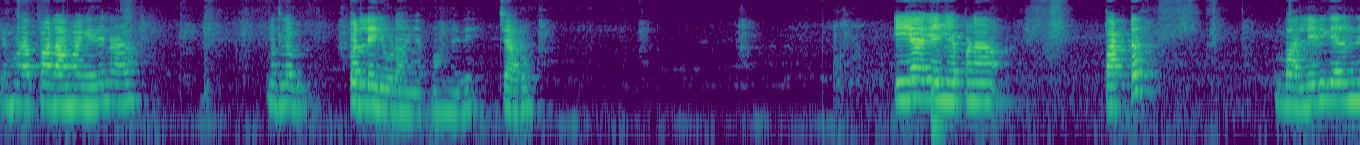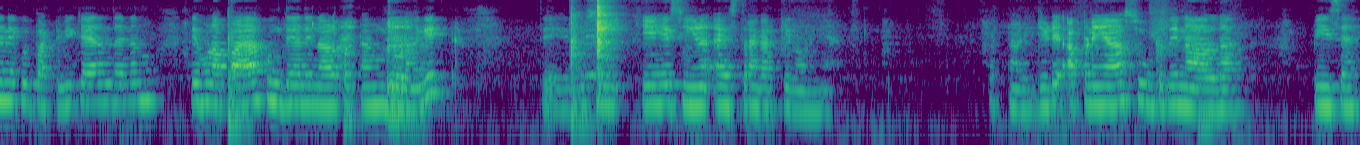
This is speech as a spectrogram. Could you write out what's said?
ਤੇ ਹੁਣ ਆਪਾਂ ਲਾਵਾਂਗੇ ਇਹਦੇ ਨਾਲ। ਮਤਲਬ ਪੱਲੇ ਜੋੜਾਂਗੇ ਆਪਾਂ ਹੁਣ ਇਹਦੇ ਚਾਰੋਂ। ਇਹ ਆ ਗਿਆ ਜੀ ਆਪਣਾ ਪੱਟ। ਬਾਲੇ ਵੀ ਕਹਿ ਦਿੰਦੇ ਨੇ, ਕੋਈ ਪੱਟ ਵੀ ਕਹਿ ਦਿੰਦਾ ਇਹਨਾਂ ਨੂੰ। ਤੇ ਹੁਣ ਆਪਾਂ ਆ ਕੁੰਦਿਆਂ ਦੇ ਨਾਲ ਪੱਟਾਂ ਨੂੰ ਜੋੜਾਂਗੇ। ਤੇ ਤੁਸੀਂ ਇਹ ਸੀਨ ਇਸ ਤਰ੍ਹਾਂ ਕਰਕੇ ਲਾਉਣੀ ਹੈ। ਪੱਟਾਂ ਦੀ ਜਿਹੜੇ ਆਪਣੇ ਆ ਸੂਟ ਦੇ ਨਾਲ ਦਾ ਪੀਸ ਹੈ,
